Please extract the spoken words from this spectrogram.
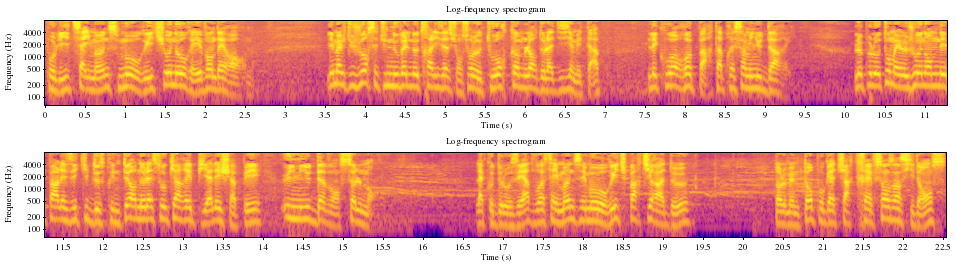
Polit, Simons, Mohoric, Honoré et Van der Horn. L'image du jour, c'est une nouvelle neutralisation sur le tour, comme lors de la dixième étape. Les coureurs repartent après cinq minutes d'arrêt. Le peloton maillot jaune emmené par les équipes de sprinteurs ne laisse aucun répit à l'échappée, une minute d'avance seulement. La côte de Lozère voit Simons et Mohoric partir à deux. Dans le même temps, Pogacar crève sans incidence.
